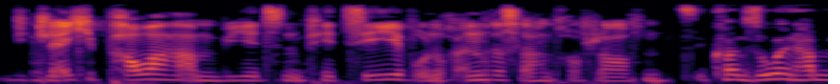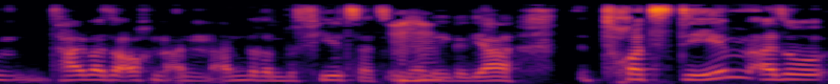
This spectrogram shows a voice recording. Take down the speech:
die gleiche Power haben wie jetzt ein PC, wo noch andere Sachen drauf laufen. Konsolen haben teilweise auch einen, einen anderen Befehlssatz in mhm. der Regel. Ja, trotzdem, also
